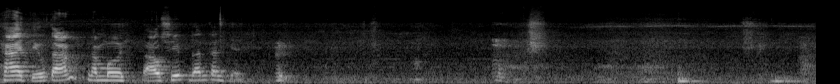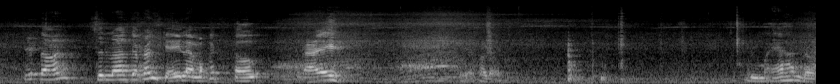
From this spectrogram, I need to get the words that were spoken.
2 triệu 850 bao ship đến các anh chị tiếp đến xin lên cho các anh chị là một cái tượng. Đây. Bị mẹ hết được.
